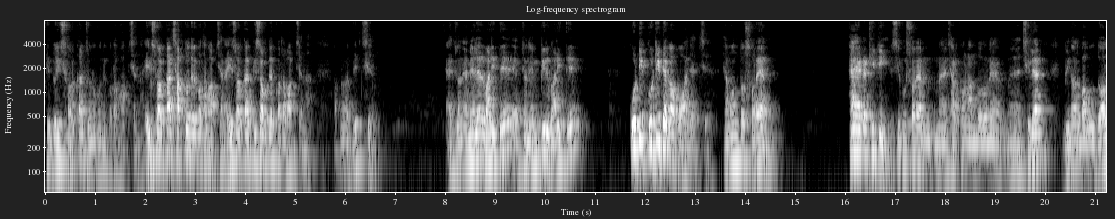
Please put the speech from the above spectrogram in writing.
কিন্তু এই সরকার জনগণের কথা ভাবছে না। এই সরকার ছাত্রদের কথা ভাবছে না। এই সরকার কৃষকদের কথা ভাবছে না। আপনারা দেখছেন, একজন এমএলএর বাড়িতে, একজন এমপির বাড়িতে কোটি কোটি টাকা পাওয়া যাচ্ছে। হেমন্ত সোরেন হ্যাঁ এটা ঠিকই। শিবু সোরেন ঝাড়খণ্ড আন্দোলনে ছিলেন। বিনোদবাবু দল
